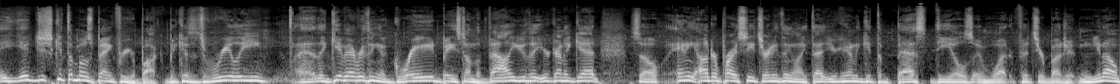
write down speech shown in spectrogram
you just get the most bang for your buck because it's really uh, they give everything a grade based on the value that you're going to get so any underpriced seats or anything like that you're going to get the best deals and what fits your budget and you know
